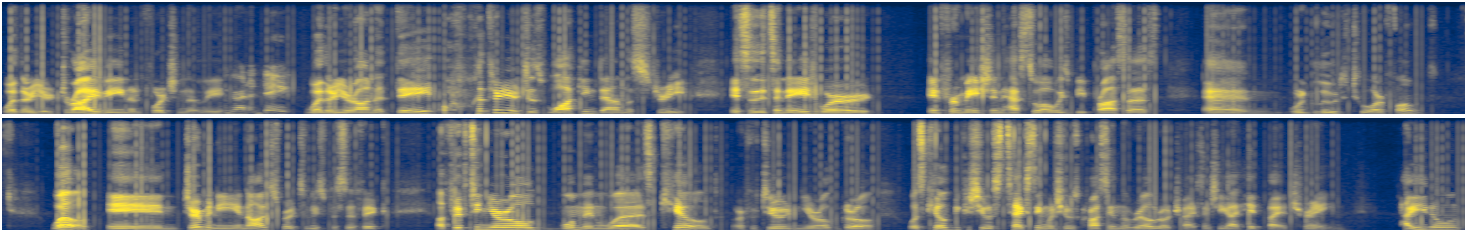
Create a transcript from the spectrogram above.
whether you're driving, unfortunately, You're on a date. whether you're on a date, or whether you're just walking down the street. It's, it's an age where information has to always be processed and we're glued to our phones. Well, in Germany, in Augsburg to be specific, a 15 year old woman was killed, or 15 year old girl was killed because she was texting when she was crossing the railroad tracks and she got hit by a train. How you don't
